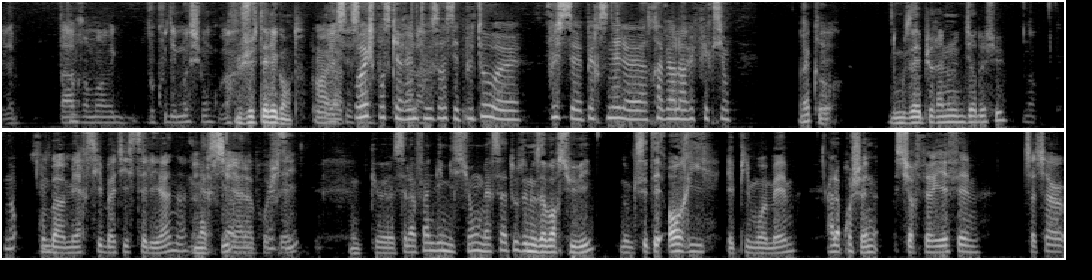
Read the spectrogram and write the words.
elle est pas vraiment avec beaucoup d'émotion quoi. Juste élégante. Voilà. Ouais, je pense qu'il n'y a rien de Voilà. tout ça. C'est plutôt euh, plus euh, personnel euh, à travers la réflexion. D'accord. Donc vous avez plus rien à nous dire dessus? Bon, bah, merci Baptiste et Liane. Merci. Et à la prochaine. Donc euh, c'est la fin de l'émission. Merci à tous de nous avoir suivis. Donc c'était Henri et puis moi-même À la prochaine. sur Ferry FM. Ciao ciao.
